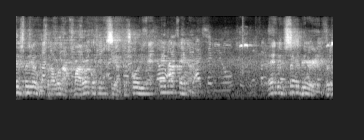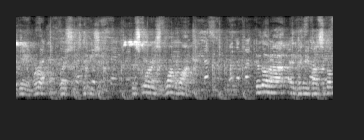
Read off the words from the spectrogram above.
δεύτερης περίοδου στον αγώνα Μαρόκο-Τυνησία. Το σκόρ είναι 1-1. End of the second period for the game Morocco versus Tunisia. The score is 1-1. Και τώρα έρχεται η φάση των...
